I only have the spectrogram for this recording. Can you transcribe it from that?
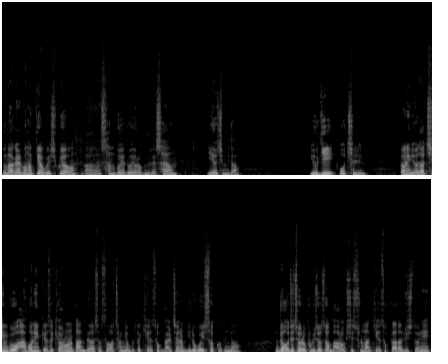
음악 앨범 함께하고 계시고요. 어, 3부에도 여러분들의 사연 이어집니다. 6257님 형님 여자친구 아버님께서 결혼을 반대하셔서 작년부터 계속 날짜를 미루고 있었거든요. 근데 어제 저를 부르셔서 말없이 술만 계속 따라주시더니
